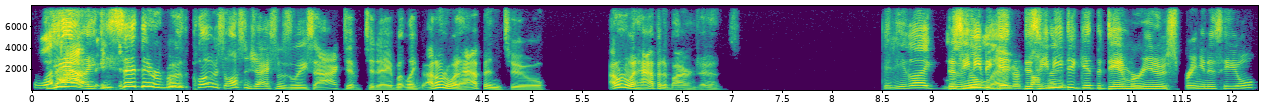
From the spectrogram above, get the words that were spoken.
What yeah, happened? he said they were both close. Austin Jackson was at least active today, but like I don't know what happened to, I don't know what happened to Byron Jones. Did he like? Does he need to get? Does he need to get the Dan Marino spring in his heel?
